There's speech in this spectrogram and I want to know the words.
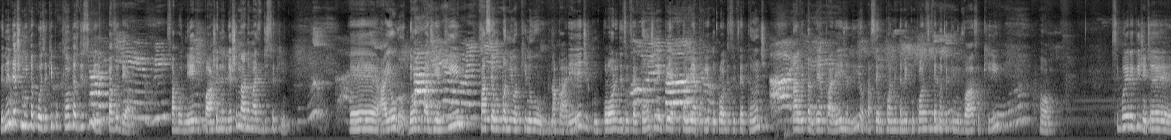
Eu nem deixo muita coisa aqui por conta disso mesmo, por causa dela. Sabonete, pasta, eu não deixo nada mais disso aqui. É, aí eu dei uma limpadinha aqui, passei um paninho aqui no, na parede com cloro desinfetante, limpei aqui também a pia com cloro desinfetante, ali também a parede ali, ó, passei um paninho também com cloro desinfetante aqui no vaso aqui. Ó. Esse banheiro aqui, gente, é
